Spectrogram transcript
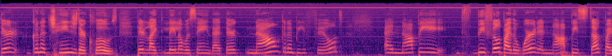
they're gonna change their clothes. They're like layla was saying that they're now gonna be filled and not be be filled by the word and not be stuck by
